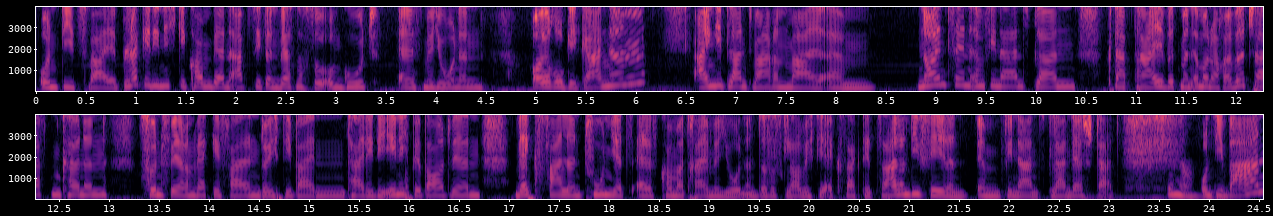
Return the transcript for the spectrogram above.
Und die zwei Blöcke, die nicht gekommen werden, abzieht, dann wäre es noch so um gut 11 Millionen Euro gegangen. Eingeplant waren mal ähm, 19 im Finanzplan, knapp drei wird man immer noch erwirtschaften können. Fünf wären weggefallen durch die beiden Teile, die eh nicht bebaut werden. Wegfallen tun jetzt 11,3 Millionen. Das ist, glaube ich, die exakte Zahl und die fehlen im Finanzplan der Stadt. Genau. Und die waren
